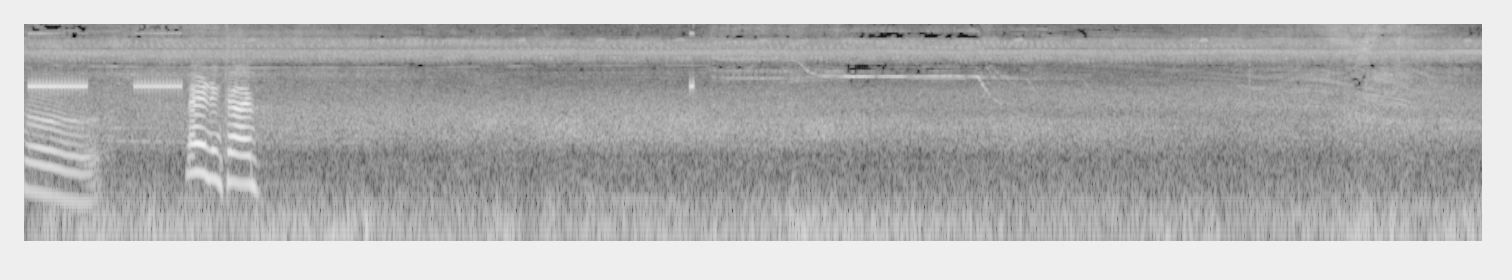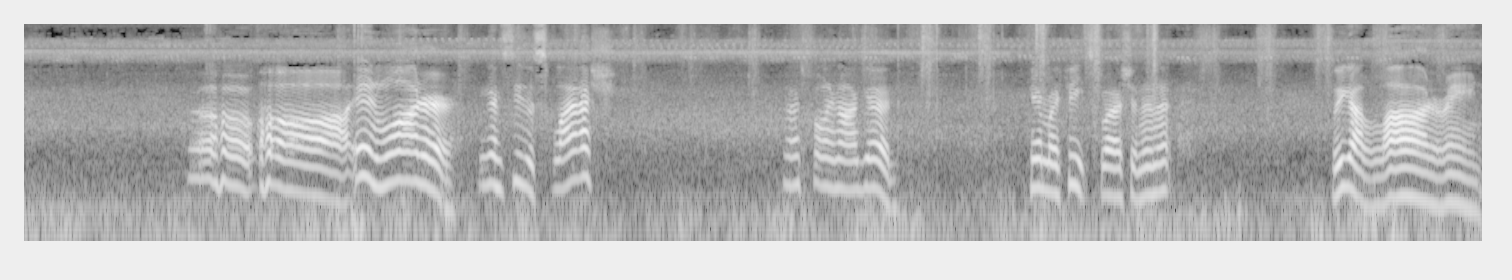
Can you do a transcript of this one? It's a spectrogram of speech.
Oh, landing time. Oh, oh, in water. You guys see the splash? That's probably not good. Hear my feet splashing in it. We got a lot of rain.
